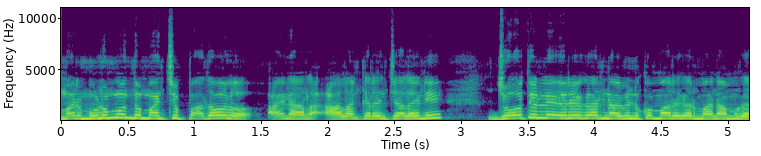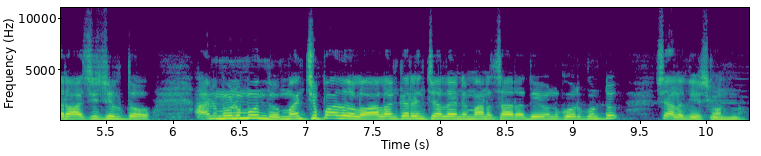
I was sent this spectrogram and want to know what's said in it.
మరి మునుముందు మంచి పదవులు ఆయన అల- అలంకరించాలని జ్యోతుల నెహ్రూ గారు నవీన్ కుమార్ గారు మనమ్మ గారు ఆశీస్సులతో ఆయన మునుముందు మంచి పదవులు అలంకరించాలని మనసారా దేవుని కోరుకుంటూ సెలవు తీసుకుంటున్నాం.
